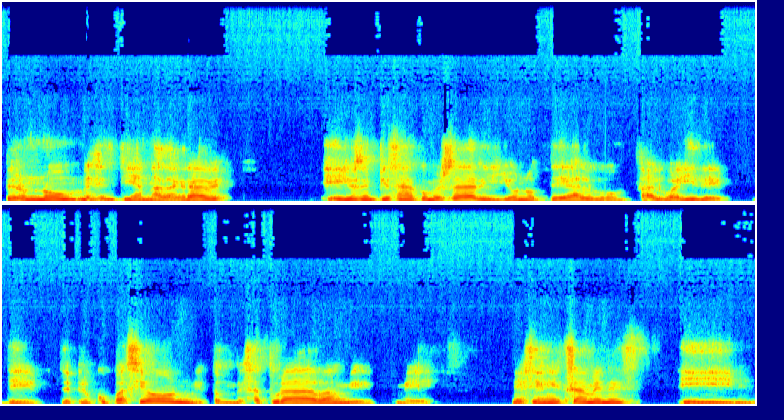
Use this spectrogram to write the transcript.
pero no me sentía nada grave. Ellos empiezan a conversar y yo noté algo, algo ahí de preocupación, me, saturaban, me, me, hacían exámenes y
